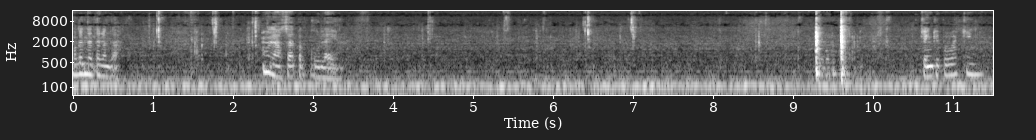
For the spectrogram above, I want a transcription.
maganda talaga. Ang lasa pag gulay. Thank you for watching.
